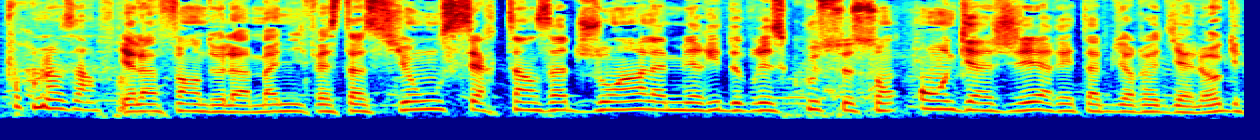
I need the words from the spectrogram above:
pour nos enfants. Et à la fin de la manifestation, certains adjoints à la mairie de Briscou se sont engagés à rétablir le dialogue.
